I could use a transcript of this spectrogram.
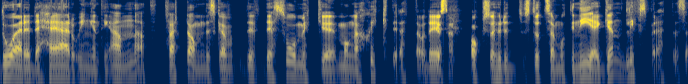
då är det det här och ingenting annat. Tvärtom, det, ska, det, det är så mycket, många skikt i detta och det är det. också hur det studsar mot din egen livsberättelse.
